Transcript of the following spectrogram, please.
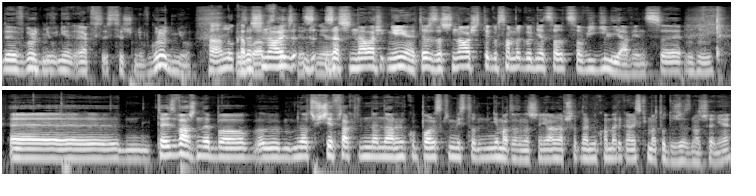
w, grudniu, nie, jak w styczniu, w grudniu. Hanuka zaczynała, była styczniu, z, zaczynała się, nie, nie, też zaczynała się tego samego dnia co, co Wigilia, więc e, mhm. e, to jest ważne, bo e, no, oczywiście na, na, rynku polskim jest to, nie ma to znaczenia, ale na przykład na rynku amerykańskim ma to duże znaczenie,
